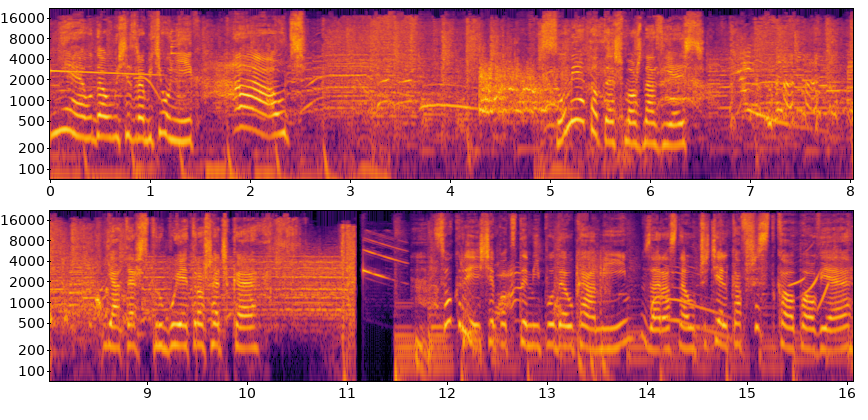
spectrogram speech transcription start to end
Nie, udało mi się zrobić unik. Auć! Sumie to też można zjeść. Ja też spróbuję troszeczkę. Co kryje się pod tymi pudełkami? Zaraz nauczycielka wszystko opowie.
